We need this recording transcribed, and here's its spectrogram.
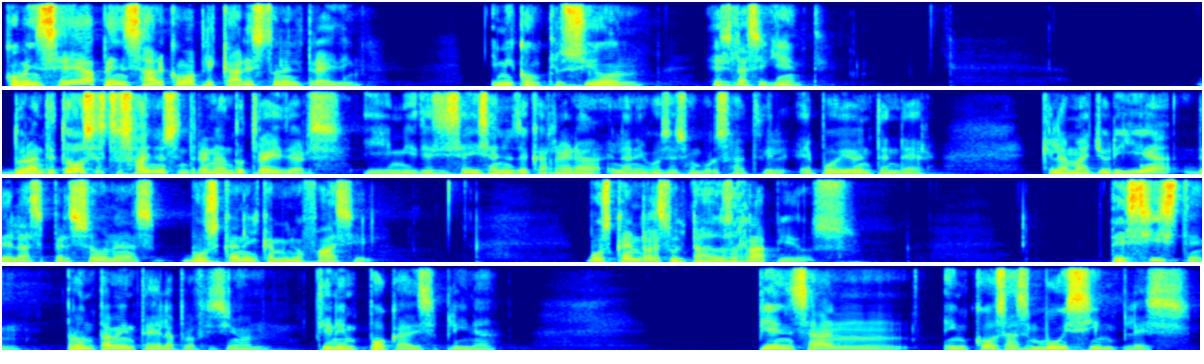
Comencé a pensar cómo aplicar esto en el trading y mi conclusión es la siguiente. Durante todos estos años entrenando traders y mis 16 años de carrera en la negociación bursátil he podido entender que la mayoría de las personas buscan el camino fácil, buscan resultados rápidos, desisten prontamente de la profesión, tienen poca disciplina, piensan en cosas muy simples,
